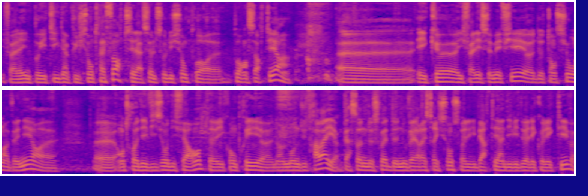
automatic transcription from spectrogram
Il fallait une politique d'impulsion très forte, c'est la seule solution pour, euh, pour en sortir. Euh, et qu'il fallait se méfier euh, de tensions à venir euh, entre des visions différentes, y compris dans le monde du travail. Personne ne souhaite de nouvelles restrictions sur les libertés individuelles et collectives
